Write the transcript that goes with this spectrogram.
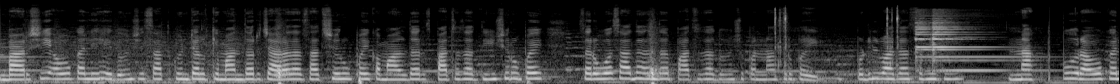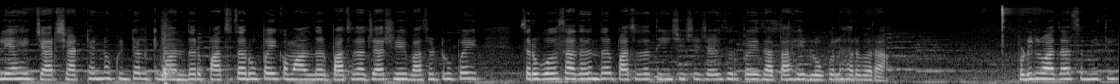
बार्शी अवकाली हे दोनशे सात क्विंटल किमान दर चार हजार सातशे रुपये कमाल दर पाच हजार तीनशे रुपये सर्वसाधारण दर पाच हजार दोनशे पन्नास रुपये. पुढील बाजार समिती नागपूर अवकाली आहे चारशे अठ्ठ्याण्णव क्विंटल किमान दर पाच हजार रुपये कमाल दर पाच हजार चारशे बासष्ट रुपये सर्वसाधारण दर पाच हजार तीनशे शेहेचाळीस रुपये जात आहे लोकल हरभरा. पुढील बाजार समिती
